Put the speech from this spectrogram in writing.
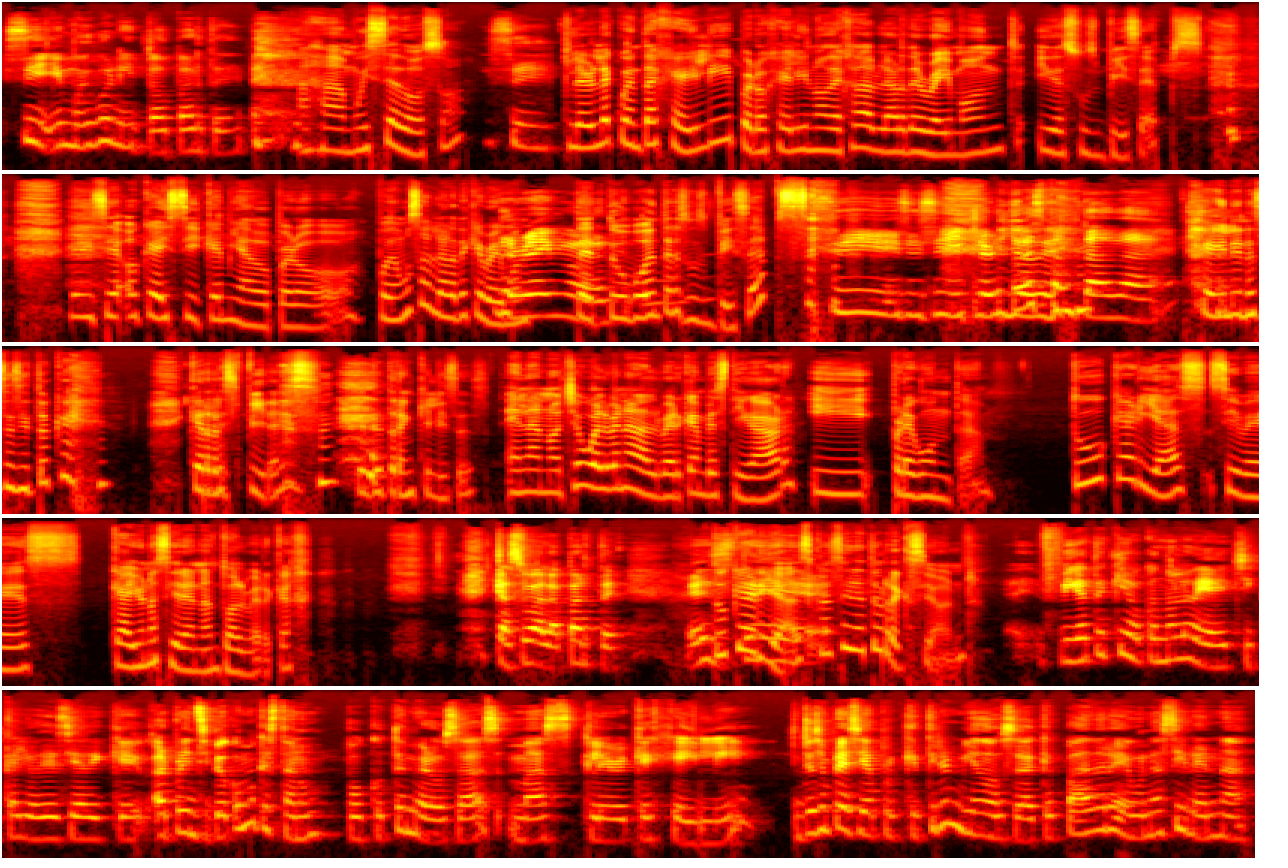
Sí, y muy bonito aparte. Ajá, muy sedoso. Sí. Claire le cuenta a Hailey, pero Hailey no deja de hablar de Raymond y de sus bíceps. le dice, ok, sí, qué miedo, pero ¿podemos hablar de que Raymond, te tuvo entre sus bíceps? Sí, sí, sí. Claire está espantada. Hailey, necesito que, que respires, que te tranquilices. En la noche vuelven a la alberca a investigar y pregunta, ¿tú qué harías si ves que hay una sirena en tu alberca? Casual, aparte. ¿Tú querías? Este, ¿Cuál sería tu reacción? Fíjate que yo cuando la veía de chica yo decía de que al principio como que están un poco temerosas, más Claire que Hailey. Yo siempre decía, ¿por qué tienen miedo? O sea, qué padre, una sirena.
